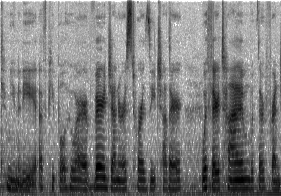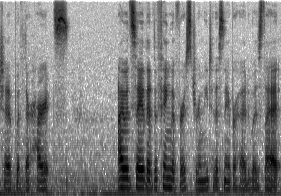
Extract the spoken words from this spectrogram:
community of people who are very generous towards each other with their time, with their friendship, with their hearts. I would say that the thing that first drew me to this neighborhood was that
